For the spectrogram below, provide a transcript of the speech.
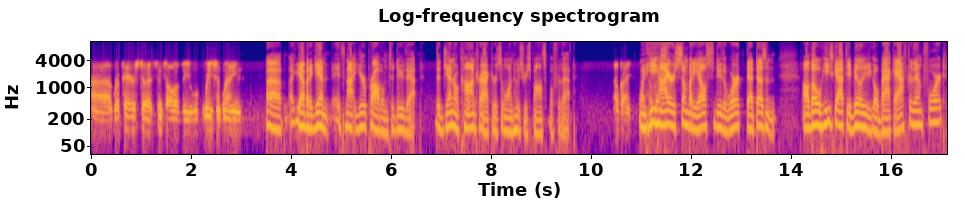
uh, repairs to it since all of the recent rain. Uh, yeah, but again, it's not your problem to do that. The general contractor is the one who's responsible for that. Okay. When he Okay. hires somebody else to do the work, that doesn't, although he's got the ability to go back after them for it,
